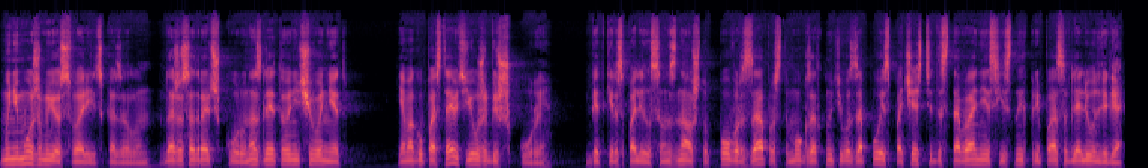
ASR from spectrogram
«Мы не можем ее сварить», — сказал он. «Даже содрать шкуру. У нас для этого ничего нет. Я могу поставить ее уже без шкуры». Бетки распалился. Он знал, что повар запросто мог заткнуть его за пояс по части доставания съестных припасов для Людвига,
